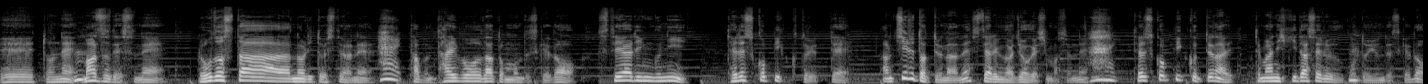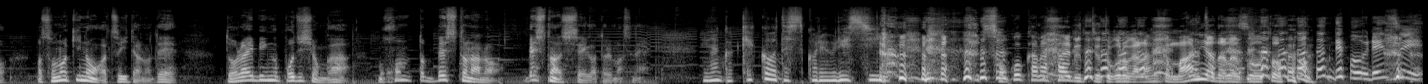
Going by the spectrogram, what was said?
えっとねうん。まずですねロードスター乗りとしてはねはい。多分待望だと思うんですけどステアリングにテレスコピックといってあのチルトっていうのはねステアリングが上下しますよね。はい。テレスコピックっていうのは手前に引き出せることを言うんですけど、まあ、その機能がついたのでドライビングポジションがもう本当ベストなのベストな姿勢が取れますね。えなんか結構私これ嬉しい。そこから入るっていうところがなんかマニアだな相当。でも嬉しい。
